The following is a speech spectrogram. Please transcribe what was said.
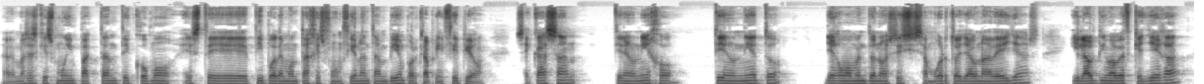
Además es que es muy impactante cómo este tipo de montajes funcionan también, porque al principio se casan, tienen un hijo, tienen un nieto, llega un momento, no sé si se ha muerto ya una de ellas, y la última vez que llega,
